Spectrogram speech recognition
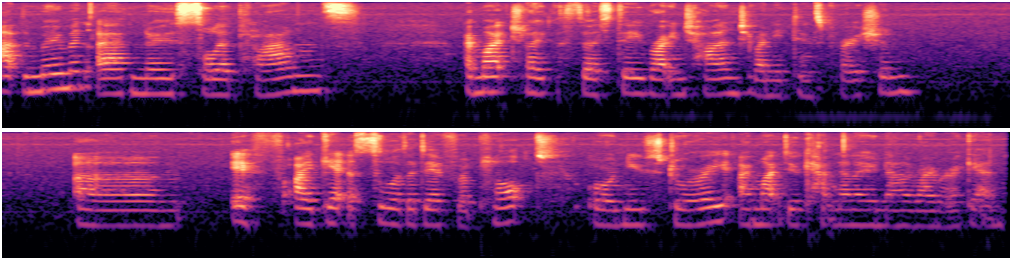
At the moment I have no solid plans. I might try like a 30 day writing challenge if I need inspiration. Um, if I get a solid idea for a plot or a new story, I might do Camp Nano NaNoWriMo again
